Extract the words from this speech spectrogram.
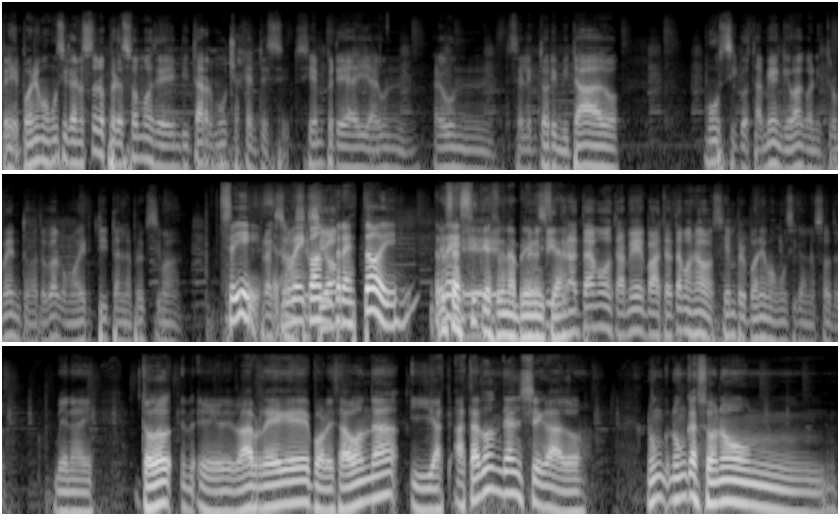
eh, ponemos música nosotros, pero somos de invitar mucha gente. Siempre hay algún, algún selector invitado. Músicos también que van con instrumentos a tocar, como a ir Tita en la próxima. Sí, recontra estoy. Esa sí que es una primicia. sí, tratamos también, tratamos no, siempre ponemos música nosotros. Bien ahí todo eh, rap reggae por esa onda. ¿Y hasta, dónde han llegado? Nunca sonó un.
